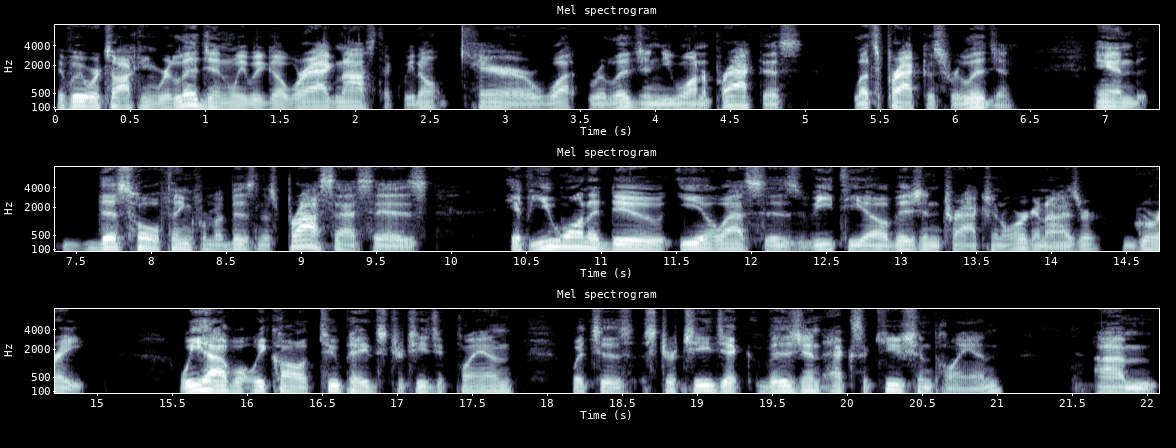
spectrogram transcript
if we were talking religion, we would go, we're agnostic. We don't care what religion you want to practice. Let's practice religion. And this whole thing from a business process is if you want to do EOS's VTO, Vision Traction Organizer, great. We have what we call a two page strategic plan which is strategic vision execution plan. Um,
